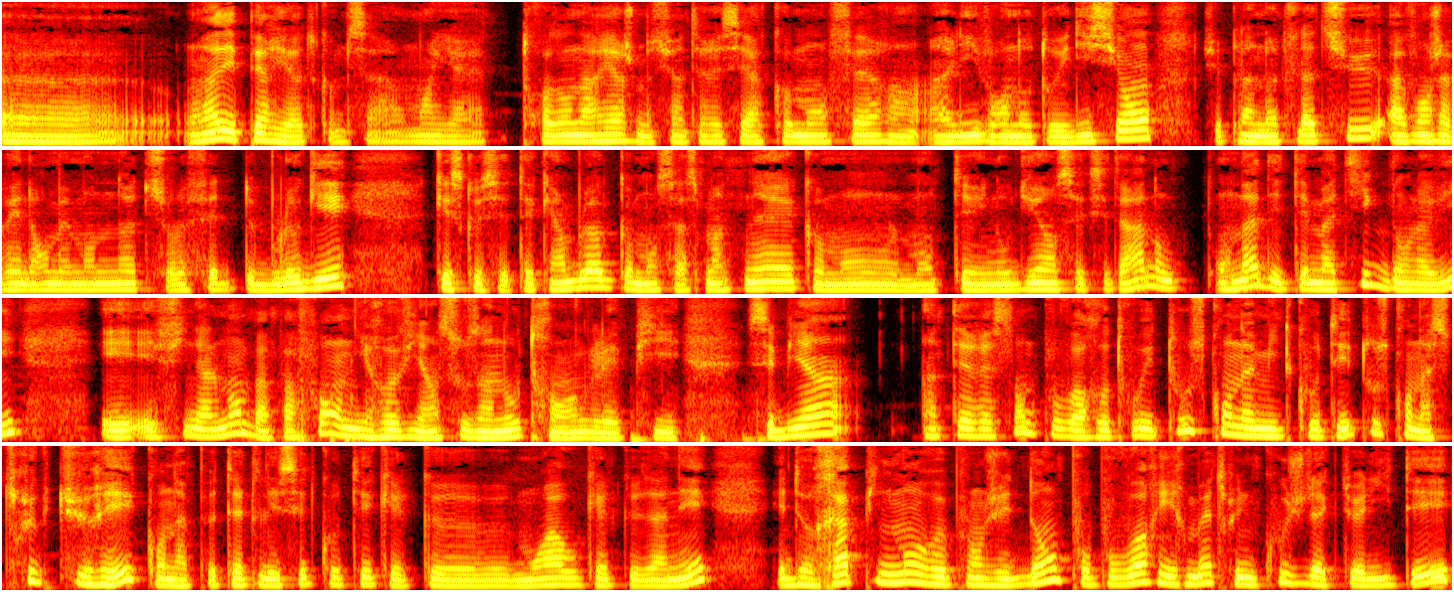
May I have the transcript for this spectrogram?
euh, on a des périodes comme ça. Moi, il y a trois ans en arrière, je me suis intéressé à comment faire un, livre en auto-édition. J'ai plein de notes là-dessus. Avant, j'avais énormément de notes sur le fait de bloguer. Qu'est-ce que c'était qu'un blog? Comment ça se maintenait? Comment monter une audience, etc. Donc, on a des thématiques dans la vie. Et, finalement, bah, parfois, on y revient sous un autre angle. Et puis, c'est bien intéressant de pouvoir retrouver tout ce qu'on a mis de côté, tout ce qu'on a structuré, qu'on a peut-être laissé de côté quelques mois ou quelques années, et de rapidement replonger dedans pour pouvoir y remettre une couche d'actualité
